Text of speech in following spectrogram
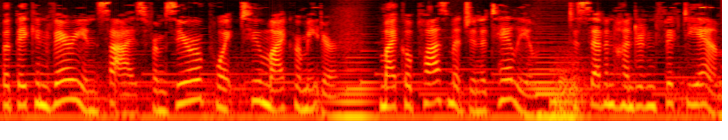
but they can vary in size from 0.2 micrometer, Mycoplasma genitalium, to 750 m,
